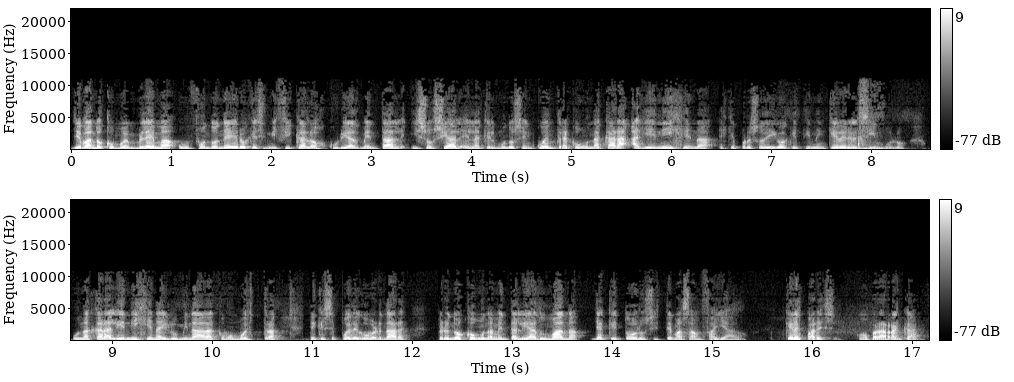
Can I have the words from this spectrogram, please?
llevando como emblema un fondo negro que significa la oscuridad mental y social en la que el mundo se encuentra con una cara alienígena, es que por eso digo que tienen que ver el símbolo, una cara alienígena iluminada como muestra de que se puede gobernar, pero no con una mentalidad humana, ya que todos los sistemas han fallado. ¿Qué les parece? Como para arrancar.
